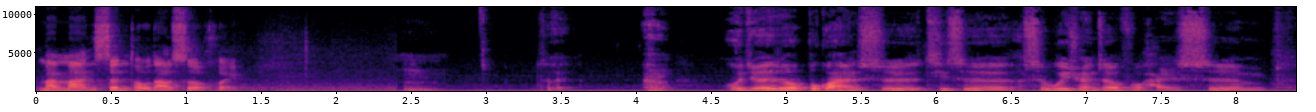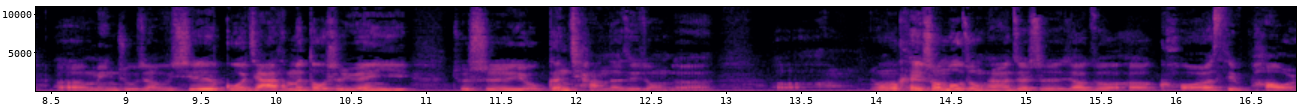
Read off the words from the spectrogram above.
慢慢渗透到社会。嗯，对，我觉得说不管是其实是威权政府还是呃民主政府，其实国家他们都是愿意就是有更强的这种的。我们可以说某种程度上这是叫做呃 coercive power，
